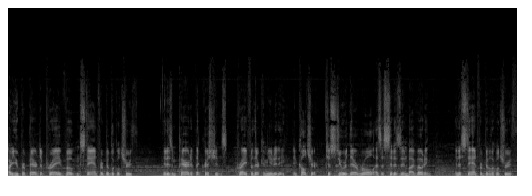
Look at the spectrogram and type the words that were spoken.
Are you prepared to pray, vote, and stand for biblical truth? It is imperative that Christians pray for their community and culture to steward their role as a citizen by voting and to stand for biblical truth.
